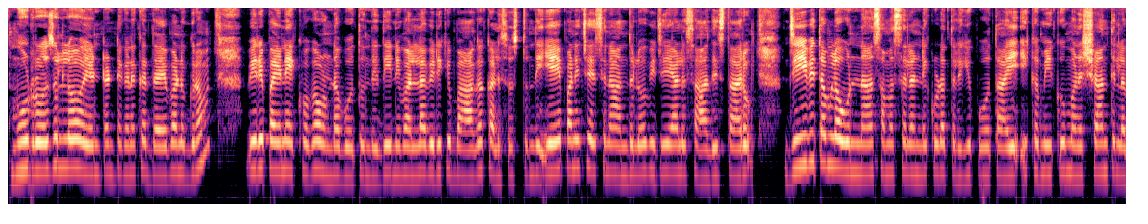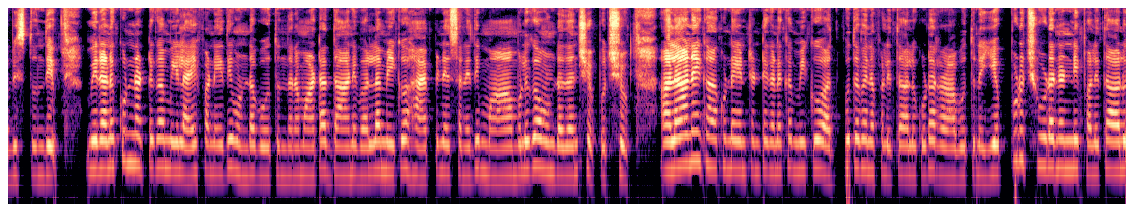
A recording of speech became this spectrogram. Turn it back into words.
మూడు రోజుల్లో ఏంటంటే కనుక దైవానుగ్రహం వీరిపైన ఎక్కువగా ఉండబోతుంది. దీనివల్ల వీరికి బాగా కలిసి వస్తుంది ఏ పని చేసినా అందులో విజయాలు సాధిస్తారు. జీవితంలో ఉన్న సమస్యలన్నీ కూడా తొలగిపోతాయి. ఇక మీకు మనశ్శాంతి లభిస్తుంది. మీరు అనుకున్నట్టుగా మీ లైఫ్ అనేది ఉండబోతుందన్నమాట. దానివల్ల మీకు హ్యాపీనెస్ అనేది మామూలుగా ఉండదని చెప్పొచ్చు. అలానే కాకుండా ఏంటంటే కనుక మీకు అద్భుతమైన ఫలితాలు కూడా రాబోతున్నాయి. ఎప్పుడు చూడనండి ఫలితాలు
